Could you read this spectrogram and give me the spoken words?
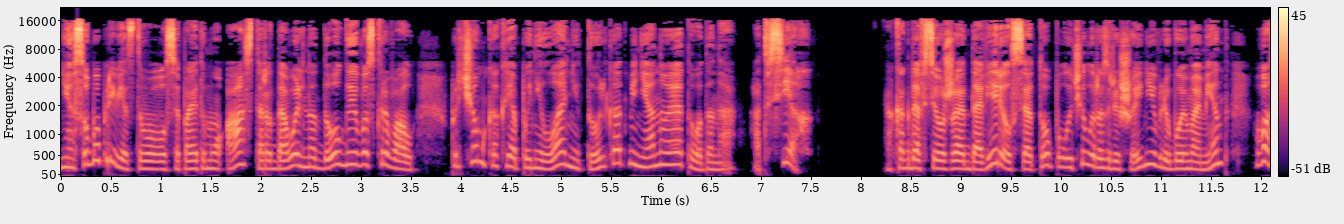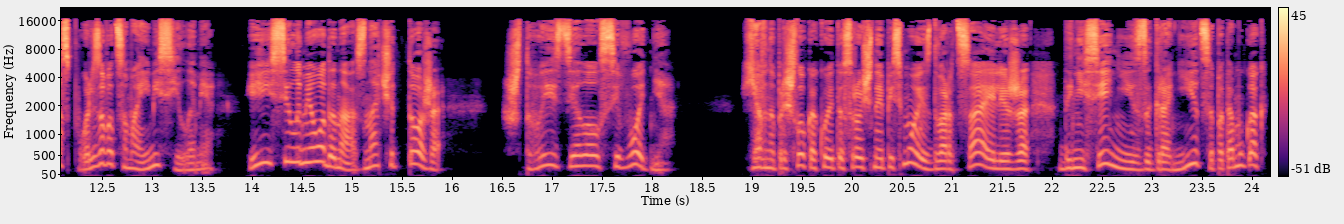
не особо приветствовался, поэтому Астер довольно долго его скрывал, причем, как я поняла, не только от меня, но и от Одана, от всех. А когда все же доверился, то получил разрешение в любой момент воспользоваться моими силами. И силами Одана, значит, тоже. Что и сделал сегодня. Явно пришло какое-то срочное письмо из дворца или же донесение из-за границы, потому как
